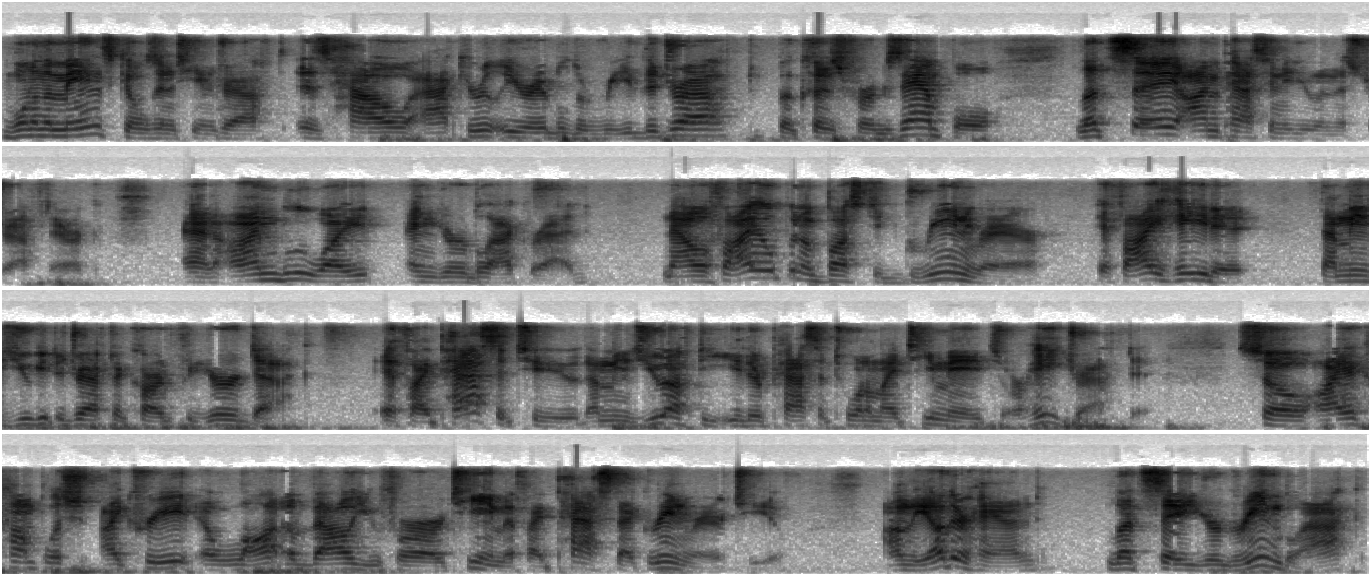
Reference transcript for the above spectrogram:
one of the main skills in team draft is how accurately you're able to read the draft. Because, for example, let's say I'm passing to you in this draft, Eric, and I'm blue white and you're black red. Now, if I open a busted green rare, if I hate it, that means you get to draft a card for your deck. If I pass it to you, that means you have to either pass it to one of my teammates or hate draft it. So I accomplish, I create a lot of value for our team if I pass that green rare to you. On the other hand, let's say you're green black.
